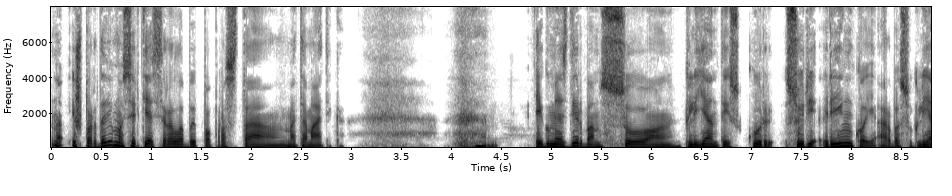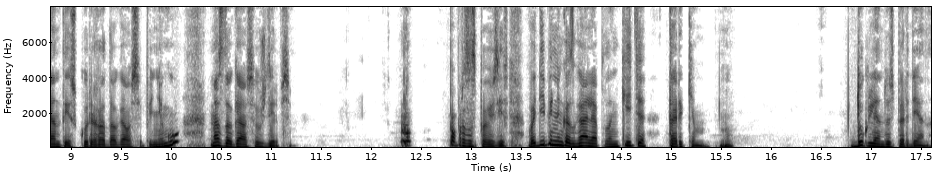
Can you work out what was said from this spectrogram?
Na, iš pardavimo srities yra labai paprasta matematika. Jeigu mes dirbam su klientais, kur su rinkoje arba su klientais, kur yra daugiausia pinigų, mes daugiausiai uždirbsim. Nu, paprastas pavyzdys. Vadybininkas gali aplankyti, tarkim, nu, du klientus per dieną.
